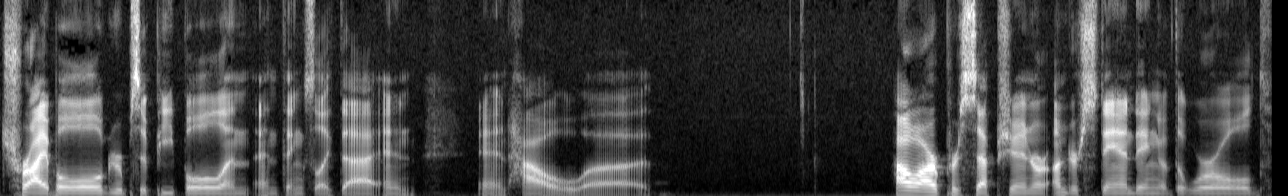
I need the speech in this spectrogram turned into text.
tribal groups of people and, and things like that, and and how uh, how our perception or understanding of the world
